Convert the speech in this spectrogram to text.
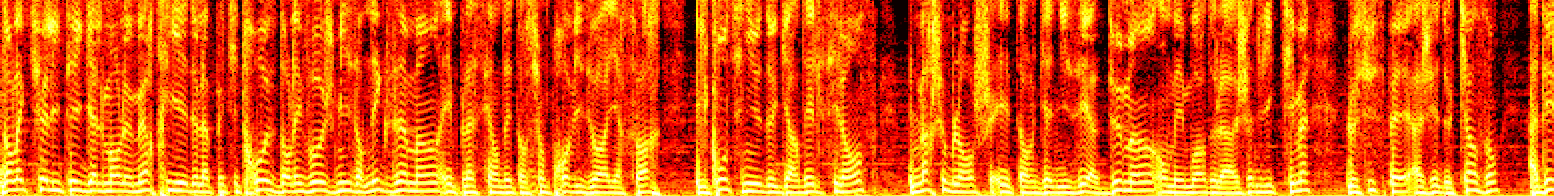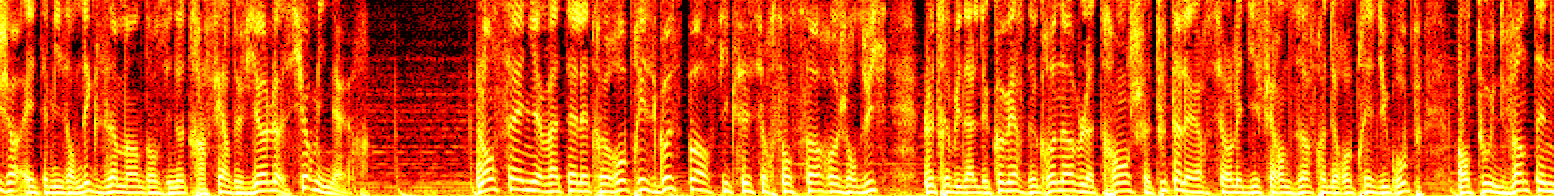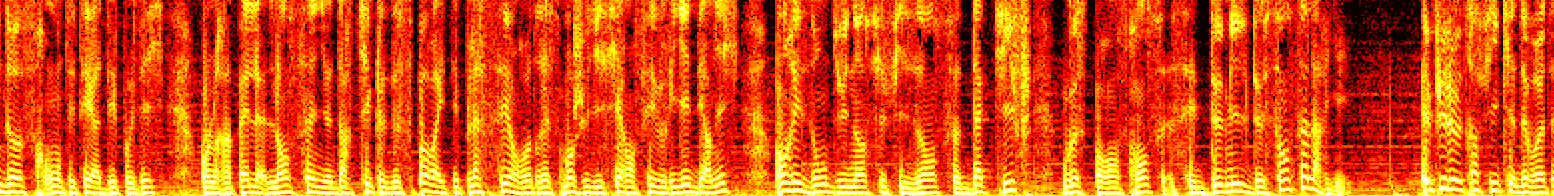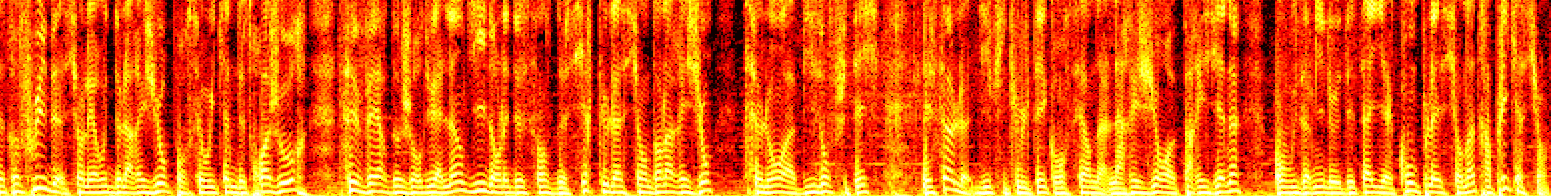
Dans l'actualité également, le meurtrier de la petite Rose dans les Vosges, mise en examen et placé en détention provisoire hier soir. Il continue de garder le silence. Une marche blanche est organisée à demain en mémoire de la jeune victime. Le suspect, âgé de 15 ans, a déjà été mis en examen dans une autre affaire de viol sur mineur. L'enseigne va-t-elle être reprise Gosport fixée sur son sort aujourd'hui? Le tribunal de commerce de Grenoble tranche tout à l'heure sur les différentes offres de reprise du groupe. En tout, une vingtaine d'offres ont été à déposer. On le rappelle, l'enseigne d'articles de sport a été placée en redressement judiciaire en février dernier en raison d'une insuffisance d'actifs. Gosport en France, c'est 2200 salariés. Et puis le trafic devrait être fluide sur les routes de la région pour ce week-end de trois jours. C'est vert d'aujourd'hui à lundi dans les deux sens de circulation dans la région, selon Bison Futé. Les seules difficultés concernent la région parisienne. On vous a mis le détail complet sur notre application.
